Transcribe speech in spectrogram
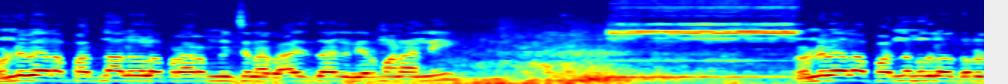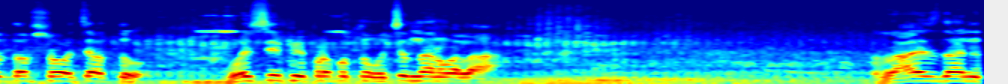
రెండు వేల పద్నాలుగులో ప్రారంభించిన రాజధాని నిర్మాణాన్ని రెండు వేల పంతొమ్మిదిలో దురదృష్టవశాత్తు వైసీపీ ప్రభుత్వం వచ్చిన దానివల్ల రాజధాని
